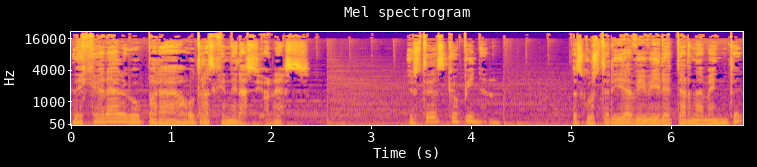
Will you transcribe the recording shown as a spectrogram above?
dejar algo para otras generaciones. ¿Y ustedes qué opinan? ¿Les gustaría vivir eternamente?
